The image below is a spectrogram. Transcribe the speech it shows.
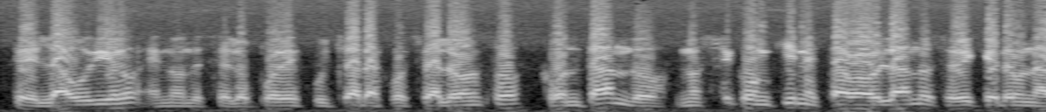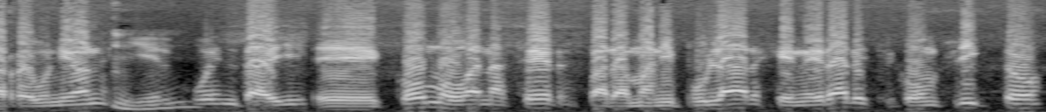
Este el audio en donde se lo puede escuchar a José Alonso contando, no sé con quién estaba hablando, se ve que era una reunión y él cuenta ahí eh, cómo van a hacer para manipular, generar este conflicto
